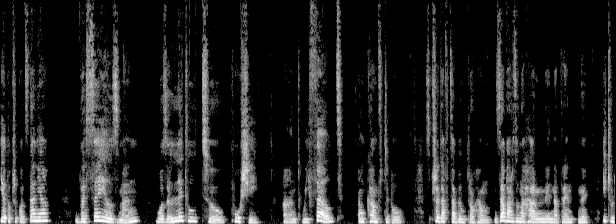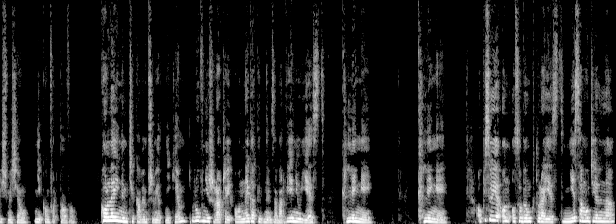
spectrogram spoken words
I oto przykład zdania. The salesman was a little too pushy and we felt uncomfortable. Sprzedawca był trochę za bardzo nachalny, natrętny i czuliśmy się niekomfortowo. Kolejnym ciekawym przymiotnikiem, również raczej o negatywnym zabarwieniu, jest clingy. Clingy. Opisuje on osobę, która jest niesamodzielna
